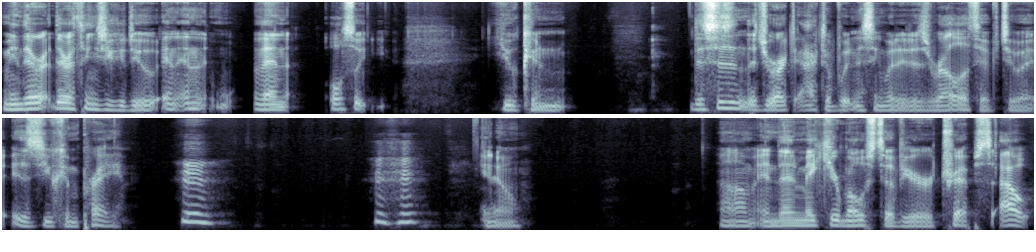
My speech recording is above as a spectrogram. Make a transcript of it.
I mean, there there are things you could do, and and then also you can. This isn't the direct act of witnessing, but it is relative to it. Is you can pray. Hmm. Mm-hmm. You know, um, and then make your most of your trips out.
